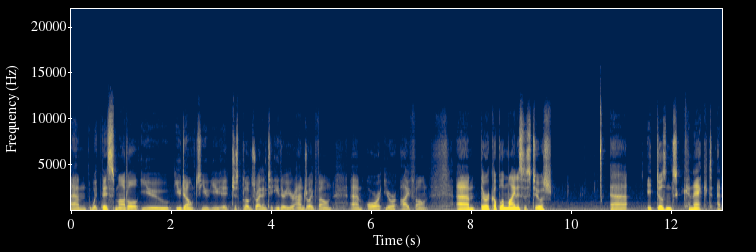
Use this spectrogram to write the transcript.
Um, with this model, you you don't. You, you it just plugs right into either your Android phone um, or your iPhone. Um, there are a couple of minuses to it. Uh, it doesn't connect at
